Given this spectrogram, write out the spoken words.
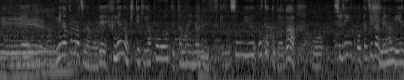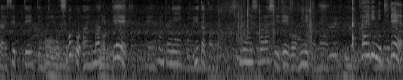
であの港町なので船の汽笛がポーってたまになるんですけどそういう音とかがこう主人公たちが目の見えない設定っていうのとこうすごく相まって、えー本当にこう豊かな非常に素晴らしい映画を見れたなと帰り道で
